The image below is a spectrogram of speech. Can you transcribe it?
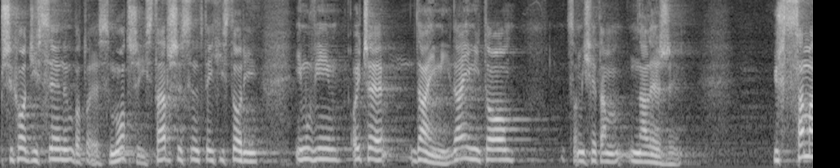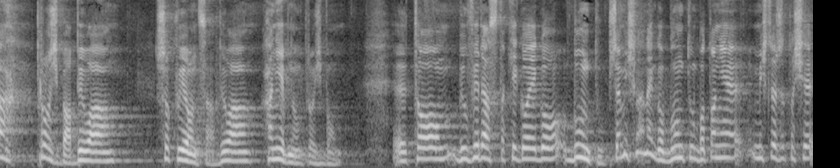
przychodzi syn, bo to jest młodszy i starszy syn w tej historii, i mówi: Ojcze, daj mi, daj mi to, co mi się tam należy. Już sama prośba była szokująca, była haniebną prośbą. E, to był wyraz takiego jego buntu, przemyślanego buntu, bo to nie, myślę, że to się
